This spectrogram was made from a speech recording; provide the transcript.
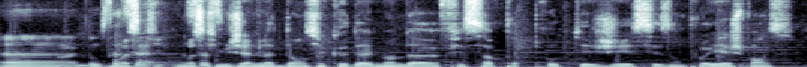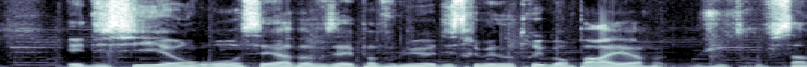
euh, donc ça, moi, ce qui, moi, ça, ce qui me gêne là-dedans, c'est que Diamond a fait ça pour protéger ses employés, je pense. Et d'ici, en gros, c'est ah bah vous avez pas voulu euh, distribuer nos trucs. Bon, par ailleurs, je trouve ça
